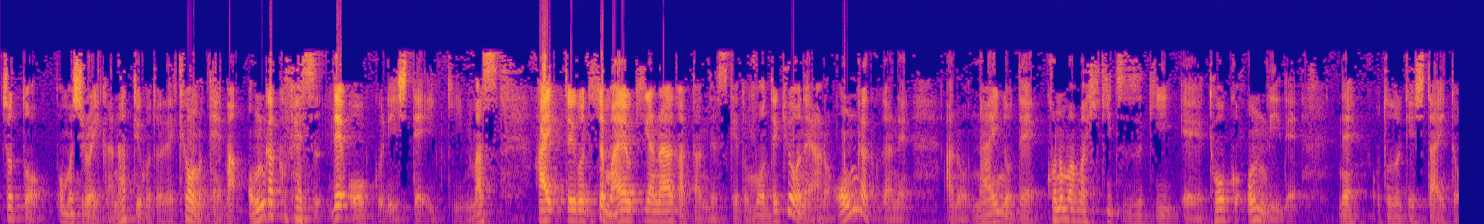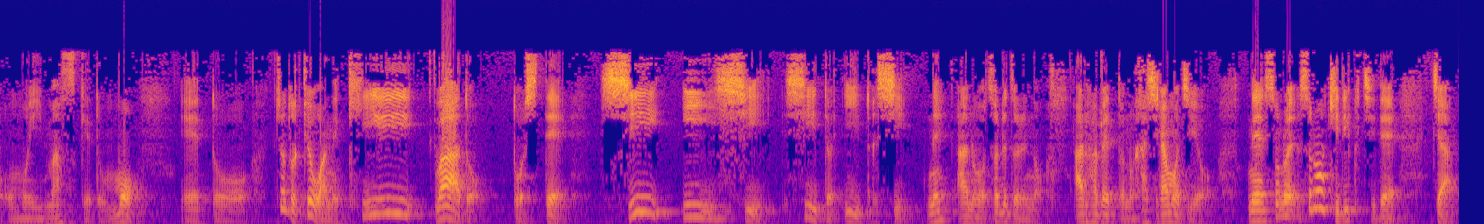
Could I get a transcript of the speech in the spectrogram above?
ちょっと面白いかなということで、今日のテーマ、音楽フェスでお送りしていきます。はい、ということで、ちょっと前置きが長かったんですけども、で、今日ね、あの、音楽がね、あの、ないので、このまま引き続き、えー、トークオンリーで、ね、お届けしたいと思いますけども、えっ、ー、と、ちょっと今日はね、キーワードとして、CEC、C と E と C、ね、あの、それぞれのアルファベットの頭文字を、ね、その、その切り口で、じゃあ、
